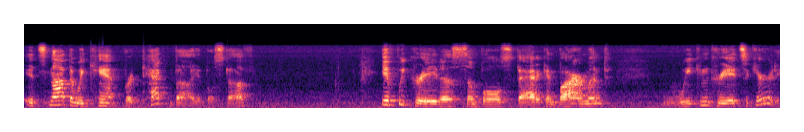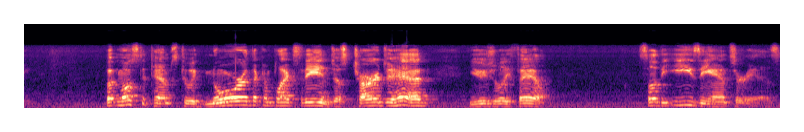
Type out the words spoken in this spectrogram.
It's not that we can't protect valuable stuff. If we create a simple static environment, we can create security. But most attempts to ignore the complexity and just charge ahead usually fail. So the easy answer is,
